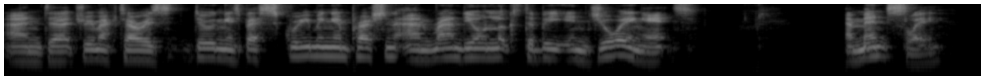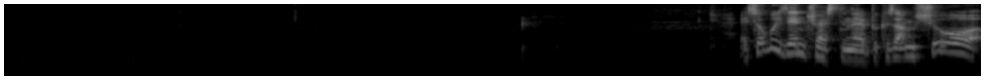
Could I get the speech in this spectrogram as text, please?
And uh, Drew McIntyre is doing his best screaming impression, and Randy Orton looks to be enjoying it immensely. It's always interesting though because I'm sure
